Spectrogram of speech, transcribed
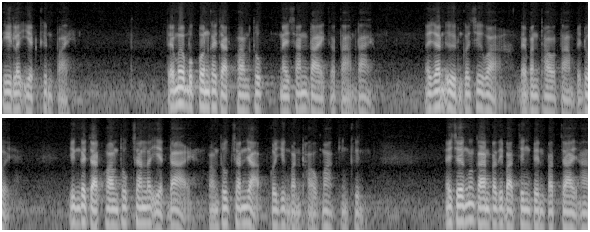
ที่ละเอียดขึ้นไป แต่เมื่อบุคคลขจัดความทุกข์ในชั้นใดก็ตามได้ ในชั้นอื่นก็ชื่อว่าได้บรรเทาตามไปด้วย ยิ่งขจัดความทุกข์ชั้นละเอียดได้ ความทุกข์ชั้นหยาบก็ยิ่งบรรเทามากยิ่งขึ้น ในเชิงของการปฏิบัติจึงเป็นปัจจัยอา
